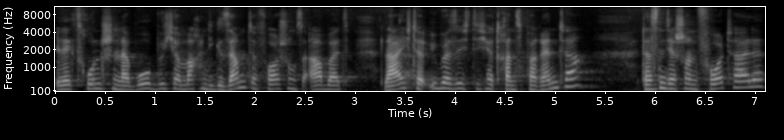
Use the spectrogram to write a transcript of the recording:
elektronischen Laborbücher machen die gesamte Forschungsarbeit leichter, übersichtlicher, transparenter das sind ja schon Vorteile,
